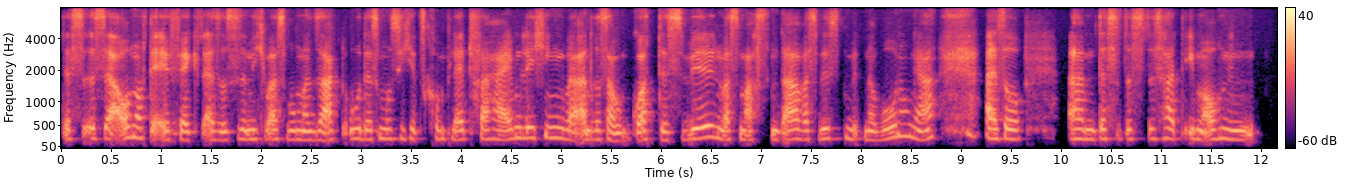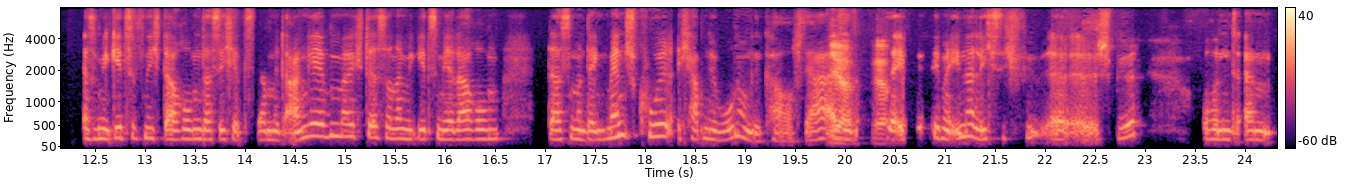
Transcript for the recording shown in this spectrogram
das ist ja auch noch der Effekt. Also es ist ja nicht was, wo man sagt, oh, das muss ich jetzt komplett verheimlichen, weil andere sagen, um Gottes Willen, was machst du denn da, was willst du mit einer Wohnung, ja. Also ähm, das, das, das hat eben auch einen, also mir geht es jetzt nicht darum, dass ich jetzt damit angeben möchte, sondern mir geht es mehr darum, dass man denkt, Mensch, cool, ich habe eine Wohnung gekauft. Ja, also ja, ja. Den man innerlich sich äh, spürt. Und ähm,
